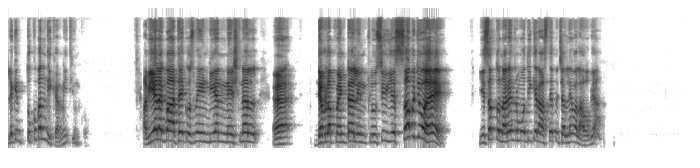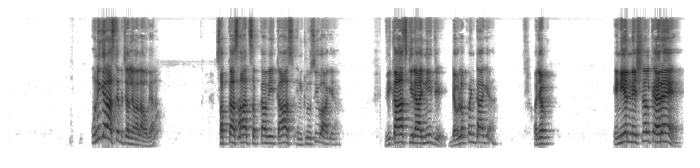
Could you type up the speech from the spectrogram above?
लेकिन तुकबंदी करनी थी उनको। अब ये अलग बात है कि उसमें इंडियन नेशनल डेवलपमेंटल, इंक्लूसिव ये सब जो है, ये सब तो नरेंद्र मोदी के रास्ते पे चलने वाला हो गया। उन्हीं के रास्ते पे चलने वाला हो गया ना। सबका साथ, सबका विकास, इंक्लूसिव आ गया। विकास की राजनीति डेवलपमेंट आ गया। और जब इंडियन नेशनल कह रहे हैं,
